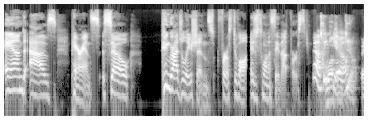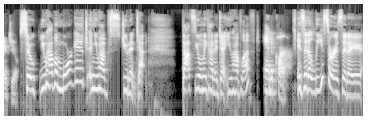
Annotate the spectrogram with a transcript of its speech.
And as parents. So congratulations, first of all. I just want to say that first. Yeah, thank well, you. thank you. Thank you. So you have a mortgage and you have student debt. That's the only kind of debt you have left? And a car. Is it a lease or is it a,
